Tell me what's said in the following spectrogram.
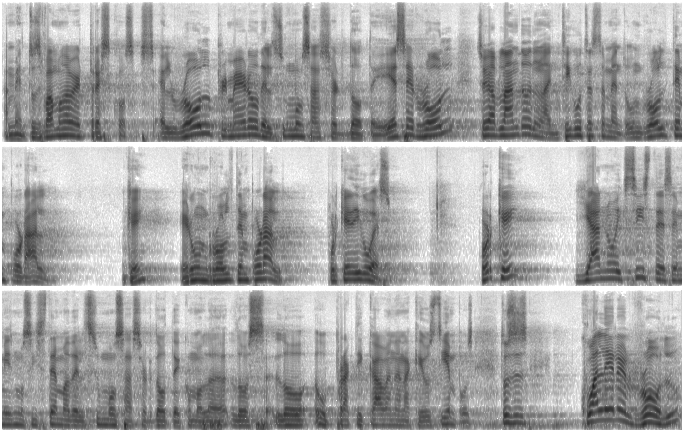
Amén. Entonces vamos a ver tres cosas. El rol primero del sumo sacerdote. Y ese rol, estoy hablando del Antiguo Testamento, un rol temporal. ¿Ok? Era un rol temporal. ¿Por qué digo eso? Porque ya no existe ese mismo sistema del sumo sacerdote como los, lo practicaban en aquellos tiempos. Entonces, ¿cuál era el rol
